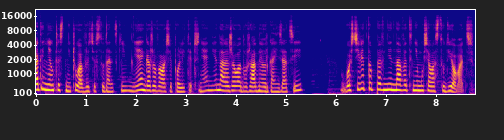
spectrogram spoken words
Patty nie uczestniczyła w życiu studenckim, nie angażowała się politycznie, nie należała do żadnej organizacji. Właściwie to pewnie nawet nie musiała studiować.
